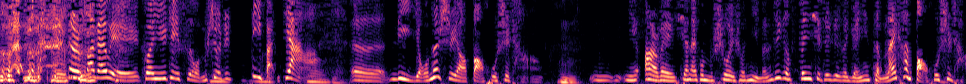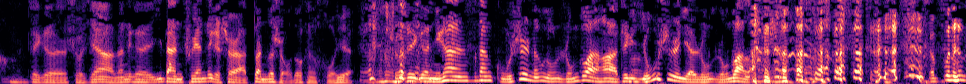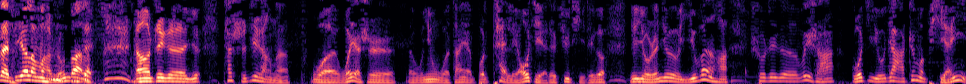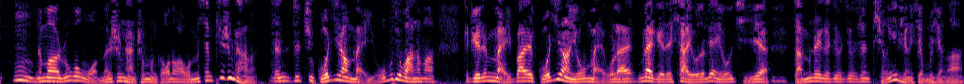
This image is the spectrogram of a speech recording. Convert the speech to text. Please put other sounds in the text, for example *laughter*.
但是发改委关于这次我们设置。地板价啊，呃，理由呢是要保护市场。嗯嗯，您二位先来跟我们说一说，你们这个分析的这个原因怎么来看保护市场？这个首先啊，咱这个一旦出现这个事儿啊，段子手都很活跃，*laughs* 说这个你看，不但股市能熔熔断啊，这个油市也熔熔断了，*laughs* *laughs* 不能再跌了嘛，熔断了。*laughs* 然后这个油，它实际上呢，我我也是，因为我咱也不太了解这具体这个，有人就有疑问。问哈，说这个为啥国际油价这么便宜？嗯，那么如果我们生产成本高的话，我们先别生产了，先这去国际上买油不就完了吗？这给人买把国际上油买过来卖给这下游的炼油企业，咱们这个就就先停一停行不行啊？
